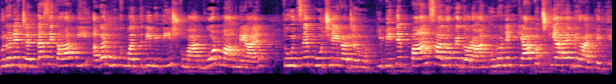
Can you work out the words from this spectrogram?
उन्होंने जनता से कहा कि अगर मुख्यमंत्री नीतीश कुमार वोट मांगने आए तो उनसे पूछिएगा ज़रूर कि बीते पाँच सालों के दौरान उन्होंने क्या कुछ किया है बिहार के लिए।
